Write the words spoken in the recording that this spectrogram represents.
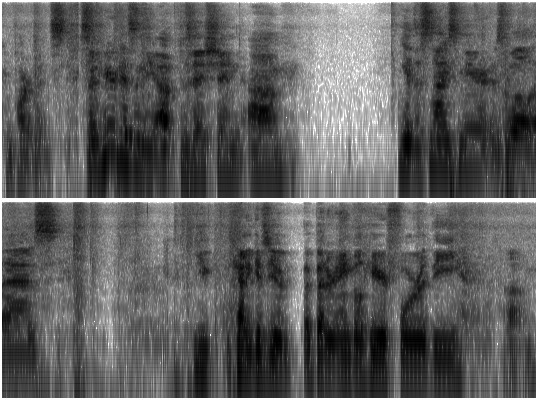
compartments. So here it is in the up position. Um, you have this nice mirror as well as you kind of gives you a, better angle here for the um,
